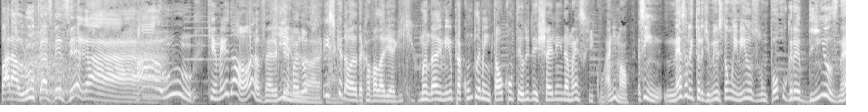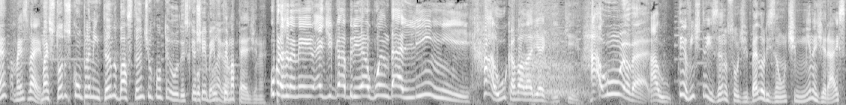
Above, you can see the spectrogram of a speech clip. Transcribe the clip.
para Lucas Bezerra! Raul! Que e-mail da hora, velho. Que, Que ele mandou. hora, Isso que é da hora da Cavalaria Geek, mandar e-mail pra complementar o conteúdo e deixar ele ainda mais rico. Animal. Assim, nessa leitura de e-mails estão e-mails um pouco grandinhos, né? Mas, velho. Mas todos complementando bastante o conteúdo. Isso que eu achei o, bem o legal. tema pede, né? O próximo e-mail é de Gabriel Guandalini. Raul Cavalaria Geek. Raul, meu velho! Raul. Tenho 23 anos, sou de Belo Horizonte, Minas Gerais.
